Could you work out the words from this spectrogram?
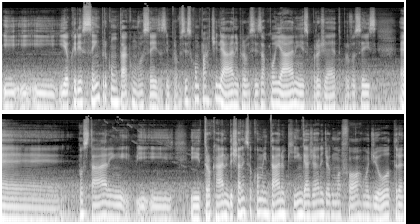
E, e, e eu queria sempre contar com vocês, assim, para vocês compartilharem, para vocês apoiarem esse projeto, para vocês é, postarem e, e, trocarem, deixarem seu comentário aqui, engajarem de alguma forma ou de outra,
